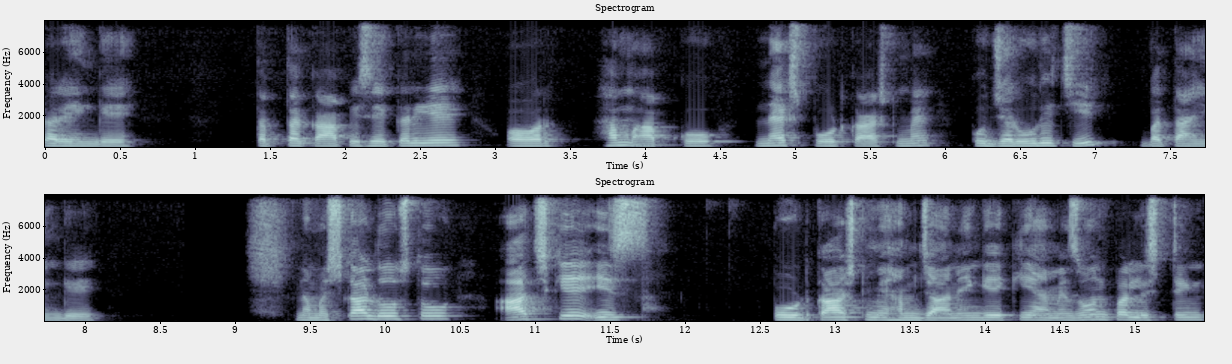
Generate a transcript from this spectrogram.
करेंगे। तब तक आप इसे करिए और हम आपको नेक्स्ट पॉडकास्ट में कुछ ज़रूरी चीज़ बताएँगे। नमस्कार दोस्तों, आज के इस पॉडकास्ट में हम जानेंगे कि अमेज़ोन पर लिस्टिंग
